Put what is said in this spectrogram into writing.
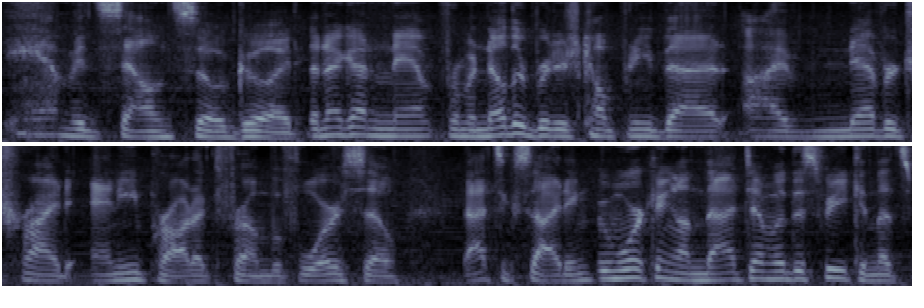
damn, it sounds so good. Then I got an amp from another British company that I've never tried any product from before, so that's exciting. Been working on that demo this week, and that's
